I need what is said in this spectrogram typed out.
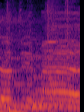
of the man.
